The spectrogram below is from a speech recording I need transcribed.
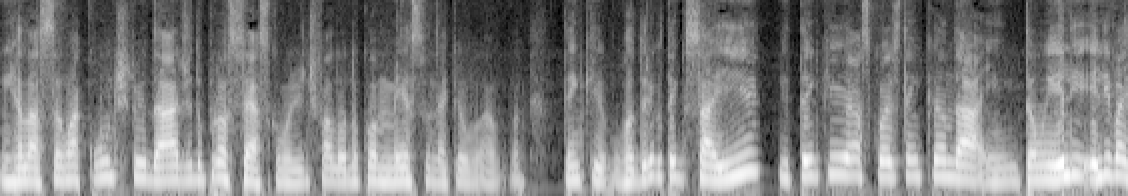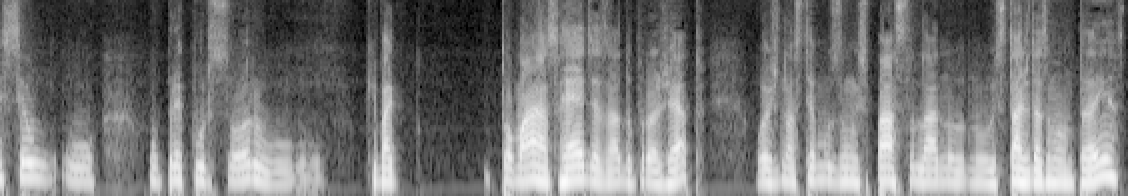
em relação à continuidade do processo, como a gente falou no começo, né, que eu, tem que o Rodrigo tem que sair e tem que as coisas têm que andar. Então ele ele vai ser o, o, o precursor, o que vai tomar as rédeas lá do projeto. Hoje nós temos um espaço lá no, no Estádio das Montanhas,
